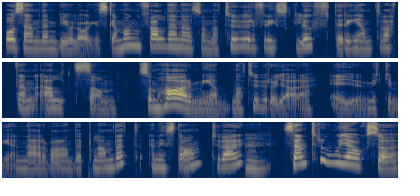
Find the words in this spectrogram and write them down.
Och sen den biologiska mångfalden, alltså natur, frisk luft, rent vatten, allt som, som har med natur att göra är ju mycket mer närvarande på landet än i stan, tyvärr. Mm. Sen tror jag också,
